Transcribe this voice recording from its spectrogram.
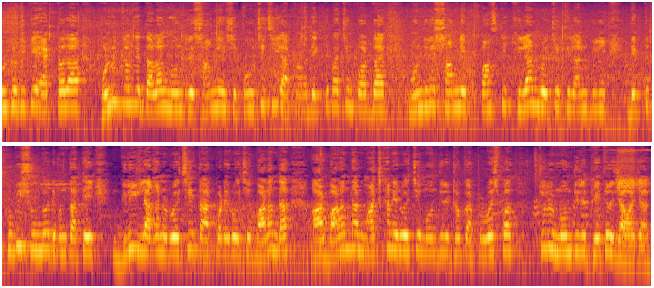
উল্টো দিকে একতলা হলুদ রঙের দালান মন্দিরের সামনে এসে পৌঁছেছি। আপনারা দেখতে পাচ্ছেন পর্দায় মন্দিরের সামনে পাঁচটি খিলান রয়েছে। খিলানগুলি দেখতে খুবই সুন্দর এবং তাতে গ্রিল লাগানো রয়েছে। তারপরে রয়েছে বারান্দা আর বারান্দার মাঝখানে রয়েছে মন্দিরে ঢোকার প্রবেশপথ। চলুন মন্দিরের ভেতরে যাওয়া যাক।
